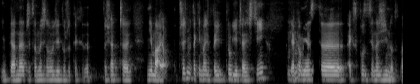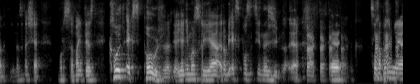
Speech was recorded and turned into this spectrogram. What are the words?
internet, czy co myślą ludzie, którzy tych doświadczeń nie mają. Przejdźmy w takim razie do tej drugiej części, mhm. jaką jest e, ekspozycja na zimno. To nawet nie nazywa się morsowanie, to jest cold exposure. Ja, ja nie morsuję, ja robię ekspozycję na zimno. Nie? Tak, tak, tak, e, tak. Co na poziomie,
